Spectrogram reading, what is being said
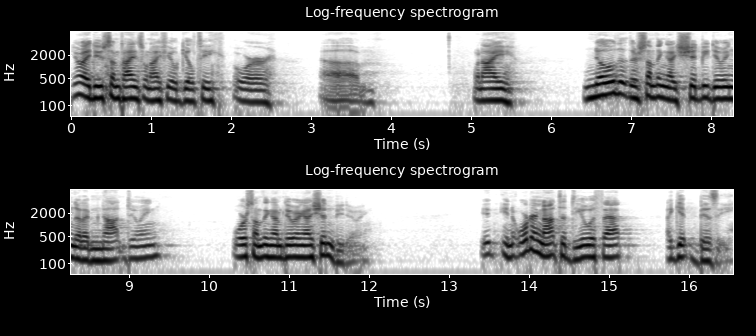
You know I do sometimes when I feel guilty or um, when I know that there's something I should be doing that I'm not doing? or something I'm doing I shouldn't be doing. It, in order not to deal with that, I get busy.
